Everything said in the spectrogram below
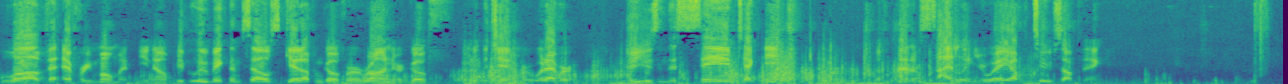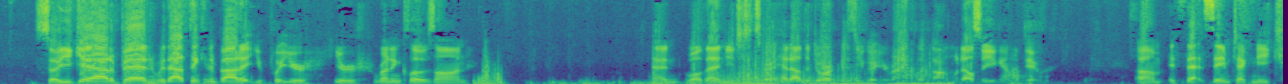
love at every moment. You know, people who make themselves get up and go for a run or go f- go to the gym or whatever, they're using this same technique of kind of sidling your way up to something. So you get out of bed without thinking about it. You put your your running clothes on, and well, then you just sort of head out the door because you got your running clothes on. What else are you gonna do? Um, it's that same technique.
